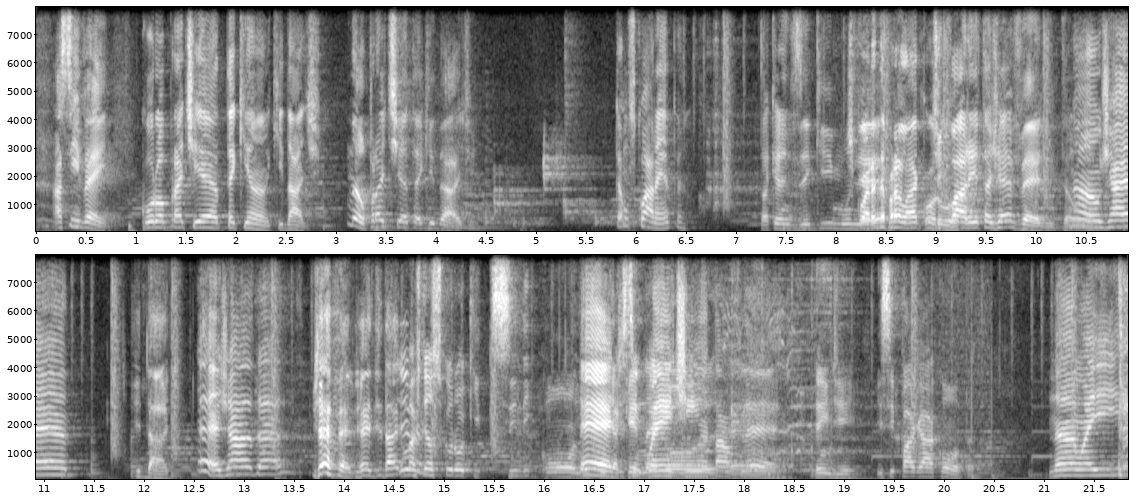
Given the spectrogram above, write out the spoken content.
Assim, velho, coroa pra ti é até que, ano, que idade? Não, pra ti até que idade? Tem uns 40. Tá querendo dizer que mulher... 40 pra lá, coroa. De 40 já é velho, então. Não, né? já é... Idade. É, já... é- Já é velho, já é de idade. Mas tem as coroas que silicone, É, fica de aquele cinquentinha negócio, e tal, É, entendi. E se pagar a conta? Não, aí.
